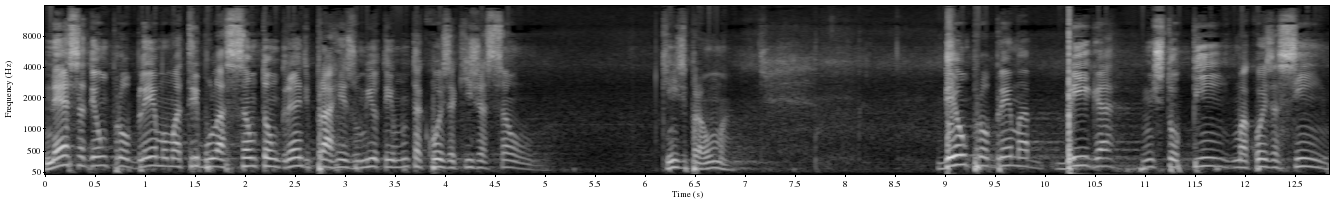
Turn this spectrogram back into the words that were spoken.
Nessa deu um problema, uma tribulação tão grande, para resumir, eu tenho muita coisa aqui, já são 15 para uma. Deu um problema, briga, um estopim, uma coisa assim.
